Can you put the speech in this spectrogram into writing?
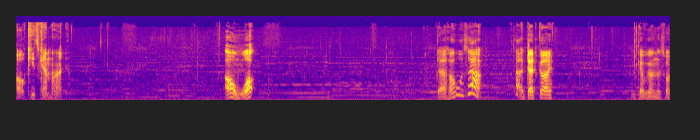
Oh, kids can't like. Oh, what? The hell was that? Is that a dead guy? Okay, we're going this way.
